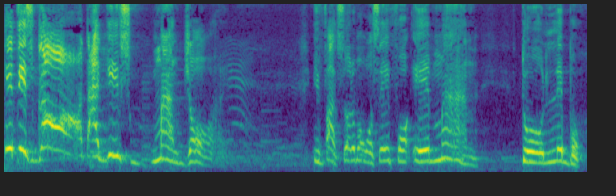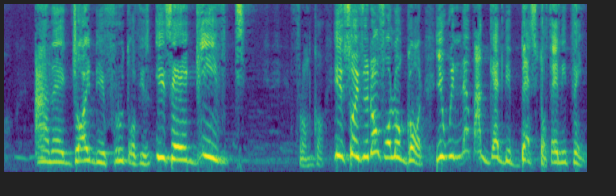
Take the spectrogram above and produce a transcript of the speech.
It is God that gives man joy. In fact, Solomon was saying, for a man to labor and enjoy the fruit of his is a gift from God. If, so if you don't follow God, you will never get the best of anything.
